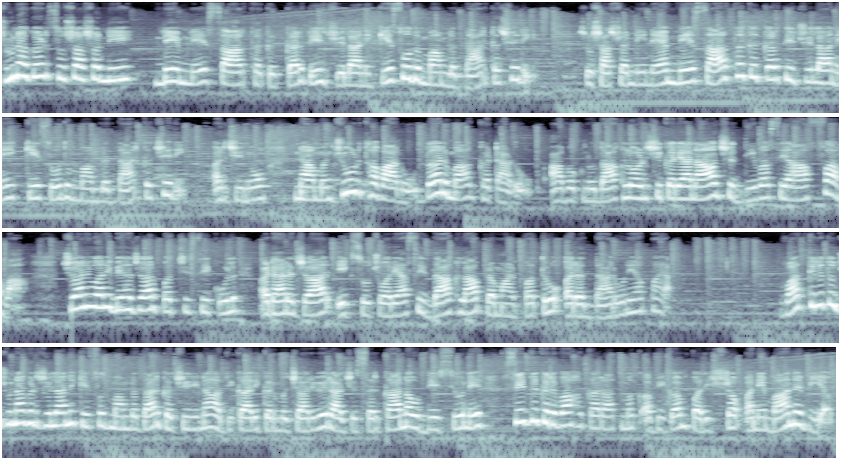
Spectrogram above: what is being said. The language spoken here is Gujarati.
જૂનાગઢ સુશાસનની નેમને સાર્થક કરતી જિલ્લાની કેશોદ મામલતદાર કચેરી. સુશાસનની નેમને સાર્થક કરતી જિલ્લાની કેશોદ મામલતદાર કચેરી. અરજીનો નામંજૂર થવાનું દરમાં ઘટાડો. આવકનો દાખલો અરજી કર્યાના જ દિવસે આપવામાં. જાન્યુઆરી બે હજાર પચીસથી કુલ અઢાર હજાર એકસો ચોર્યાસી દાખલા પ્રમાણપત્રો અરજદારોને અપાયા. વાત કરીએ તો જૂનાગઢ જિલ્લાની કેશોદ મામલતદાર કચેરીના અધિકારી કર્મચારીઓએ રાજ્ય સરકારના ઉદ્દેશ્યોને સિદ્ધ કરવા હકારાત્મક અભિગમ, પરિશ્રમ અને માનવીય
